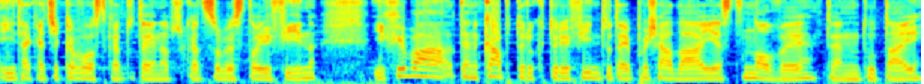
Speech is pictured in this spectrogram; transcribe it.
I taka ciekawostka, tutaj na przykład sobie stoi Fin i chyba ten kaptur, który Fin tutaj posiada jest nowy, ten tutaj,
